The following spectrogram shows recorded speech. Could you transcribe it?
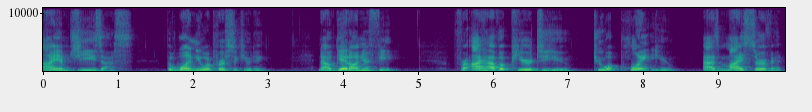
I am Jesus, the one you are persecuting. Now get on your feet, for I have appeared to you to appoint you as my servant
